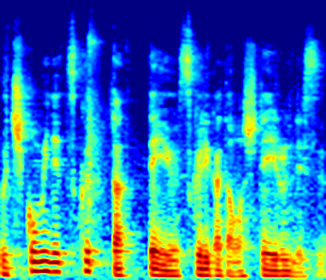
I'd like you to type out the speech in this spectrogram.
打ち込みで作ったっていう作り方をしているんです。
